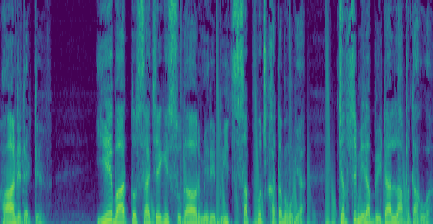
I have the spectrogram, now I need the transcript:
हाँ डिटेक्टिव। ये बात तो सच है कि सुधा और मेरे बीच सब कुछ खत्म हो गया जब से मेरा बेटा लापता हुआ।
